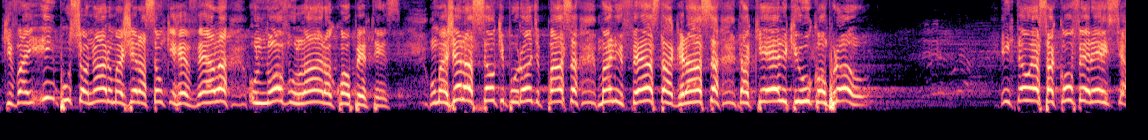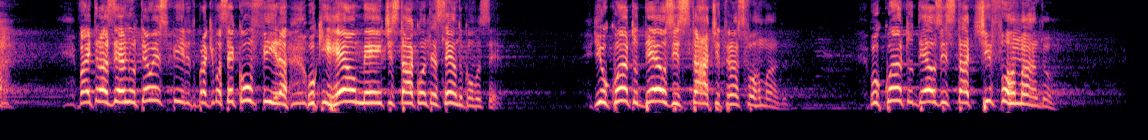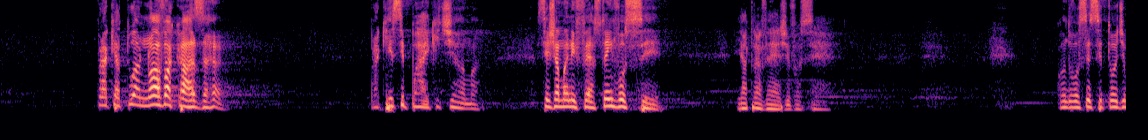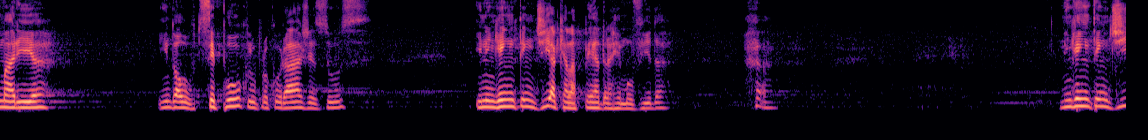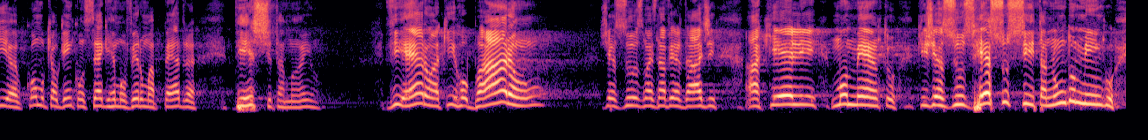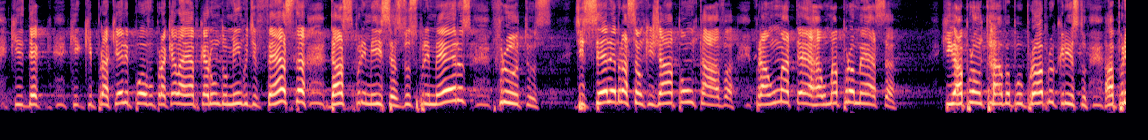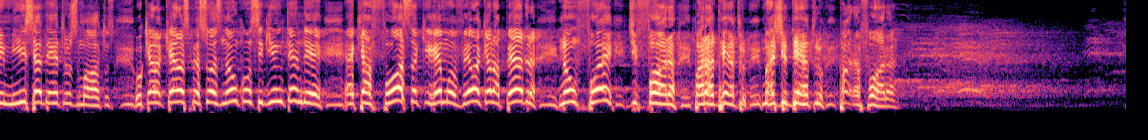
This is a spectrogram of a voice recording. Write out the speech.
Que vai impulsionar uma geração que revela o novo lar ao qual pertence uma geração que por onde passa manifesta a graça daquele que o comprou. Então essa conferência vai trazer no teu espírito para que você confira o que realmente está acontecendo com você. E o quanto Deus está te transformando. O quanto Deus está te formando. Para que a tua nova casa, para que esse pai que te ama, seja manifesto em você e através de você. Quando você citou de Maria, indo ao sepulcro procurar Jesus, e ninguém entendia aquela pedra removida. Ninguém entendia como que alguém consegue remover uma pedra deste tamanho. Vieram aqui, roubaram Jesus, mas na verdade, aquele momento que Jesus ressuscita num domingo, que, que, que para aquele povo, para aquela época, era um domingo de festa das primícias, dos primeiros frutos, de celebração, que já apontava para uma terra, uma promessa que aprontava para o próprio Cristo, a primícia dentre os mortos. O que aquelas pessoas não conseguiam entender é que a força que removeu aquela pedra não foi de fora para dentro, mas de dentro para fora.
